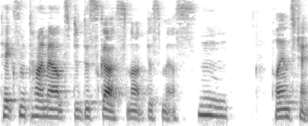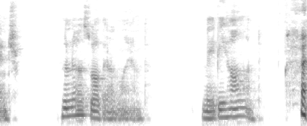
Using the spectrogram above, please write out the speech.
take some time outs to discuss, not dismiss. Hmm. Plans change. Who knows where they'll land? Maybe Holland.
